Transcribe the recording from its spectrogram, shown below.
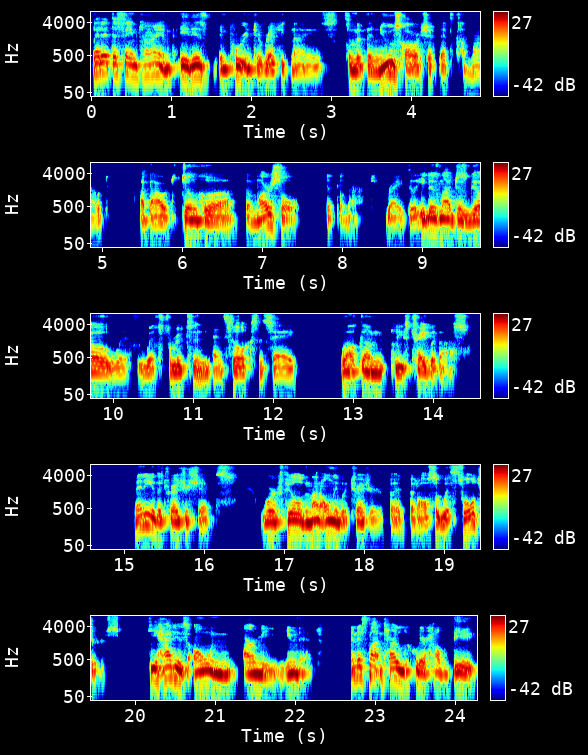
But at the same time, it is important to recognize some of the new scholarship that's come out about Zheng He, the martial diplomat, right? So he does not just go with, with fruits and, and silks and say, welcome, please trade with us. Many of the treasure ships were filled not only with treasure, but, but also with soldiers. He had his own army unit. And it's not entirely clear how big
